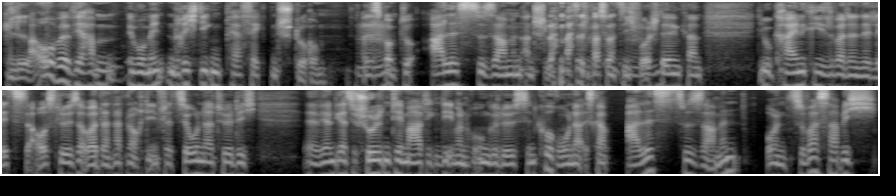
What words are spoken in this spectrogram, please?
glaube, wir haben im Moment einen richtigen perfekten Sturm. Also mhm. es kommt so alles zusammen an Schlamassel, was man sich mhm. vorstellen kann. Die Ukraine-Krise war dann der letzte Auslöser, aber dann hatten wir auch die Inflation natürlich. Äh, wir haben die ganze Schuldenthematiken, die immer noch ungelöst sind, Corona. Es kam alles zusammen und sowas habe ich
